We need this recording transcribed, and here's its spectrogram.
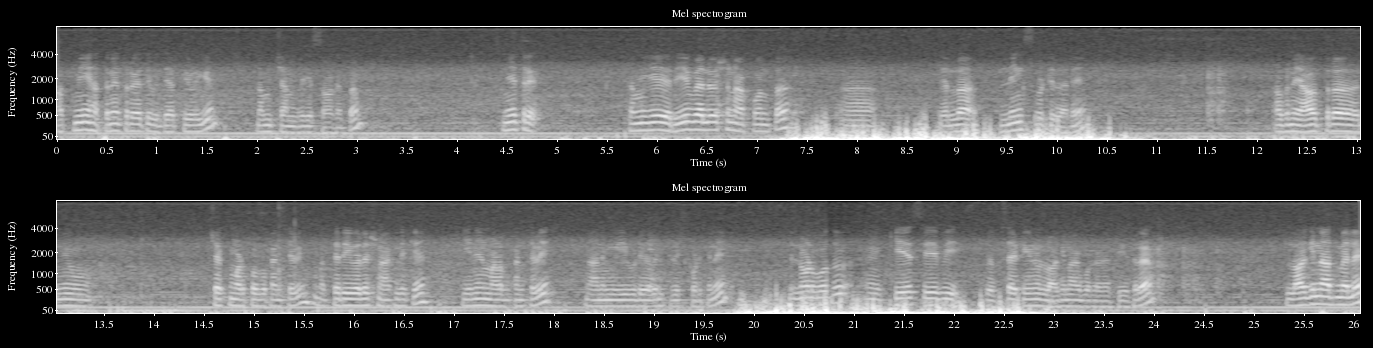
ಆತ್ಮೀಯ ಹತ್ತನೇ ತರಗತಿ ವಿದ್ಯಾರ್ಥಿಗಳಿಗೆ ನಮ್ಮ ಚಾನಲ್ಗೆ ಸ್ವಾಗತ. ಸ್ನೇಹಿತರೆ, ತಮಗೆ ರಿವ್ಯಾಲ್ಯೂಯೇಷನ್ ಹಾಕುವಂಥ ಎಲ್ಲ ಲಿಂಕ್ಸ್ ಬಿಟ್ಟಿದ್ದಾರೆ. ಅದನ್ನು ಯಾವ ಥರ ನೀವು ಚೆಕ್ ಮಾಡ್ಕೋಬೇಕಂತೇಳಿ, ಮತ್ತು ರಿವ್ಯಾಲ್ಯೂಯೇಷನ್ ಹಾಕಲಿಕ್ಕೆ ಏನೇನು ಮಾಡ್ಬೇಕಂತೇಳಿ ನಾನು ನಿಮಗೆ ಈ ವಿಡಿಯೋದಲ್ಲಿ ತಿಳಿಸ್ಕೊಡ್ತೀನಿ. ಇಲ್ಲಿ ನೋಡ್ಬೋದು ಕೆ ಎಸ್ ಎ ಬಿ ವೆಬ್ಸೈಟಿಗೆ ಲಾಗಿನ್ ಆಗಬೇಕಾಗತ್ತೆ ಈ ಥರ ಲಾಗಿನ್ ಆದಮೇಲೆ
